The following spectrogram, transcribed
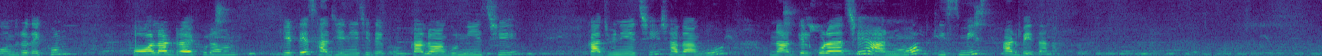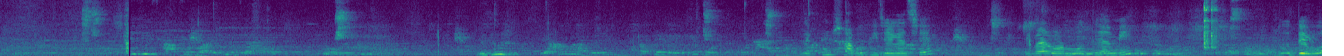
বন্ধুরা দেখুন, ফল আর ড্রাই ফ্রুট আমি কেটে সাজিয়ে নিয়েছি, দেখুন। কালো আঙুর নিয়েছি, কাজু নিয়েছি, সাদা আঙুর নারকেল কোড়া আছে, আনমোল কিশমিশ আর বেদানা। দেখুন সাবু ভিজে গেছে। এবার ওর মধ্যে আমি দুধ দেবো।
